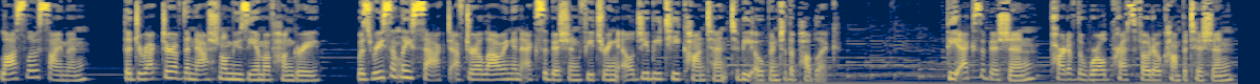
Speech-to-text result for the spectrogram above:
Laszlo Simon, the director of the National Museum of Hungary, was recently sacked after allowing an exhibition featuring LGBT content to be open to the public. The exhibition, part of the World Press Photo Competition,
